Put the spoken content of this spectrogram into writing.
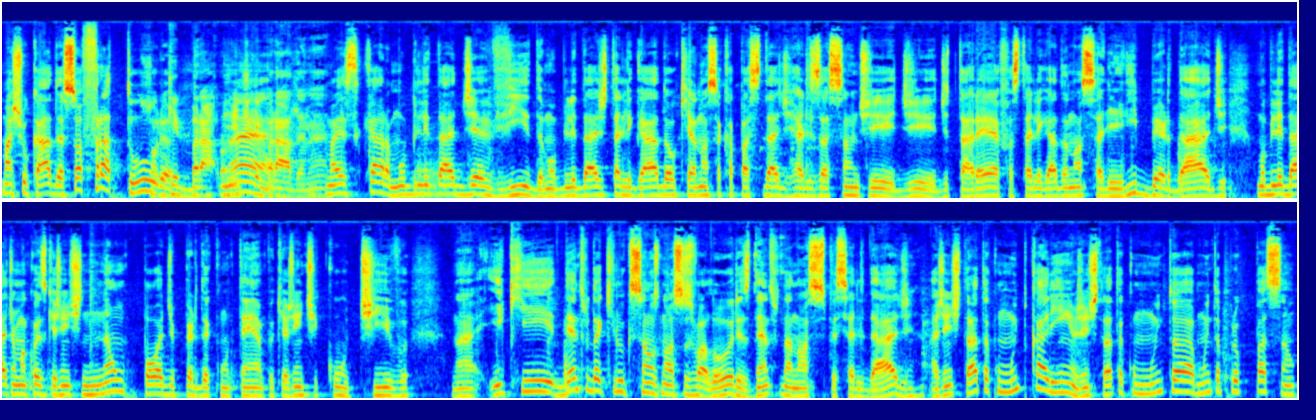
machucado, é só fratura. Só quebra... gente né? quebrada, né? Mas, cara, mobilidade é vida. Mobilidade está ligada ao que é a nossa capacidade de realização de, de, de tarefas, está ligada à nossa liberdade. Mobilidade é uma coisa que a gente não pode perder com o tempo, que a gente cultiva. Né? E que dentro daquilo que são os nossos valores, dentro da nossa especialidade, a gente trata com muito carinho, a gente trata com muita, muita preocupação.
